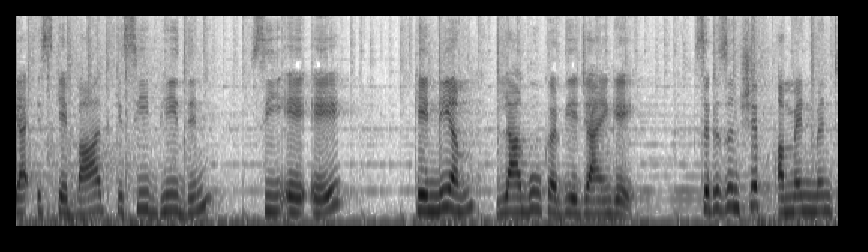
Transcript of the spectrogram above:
या इसके बाद किसी भी दिन सीएए के नियम लागू कर दिए जाएँगे। Citizenship amendment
